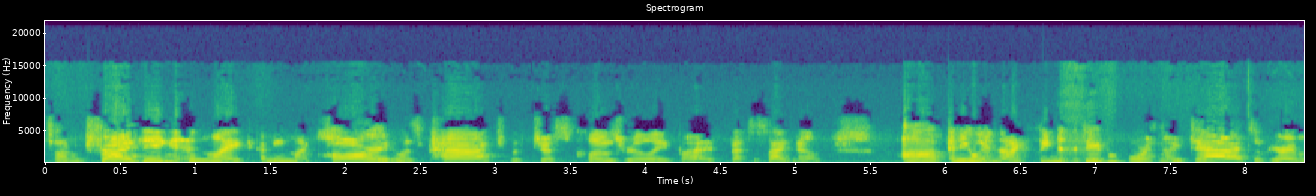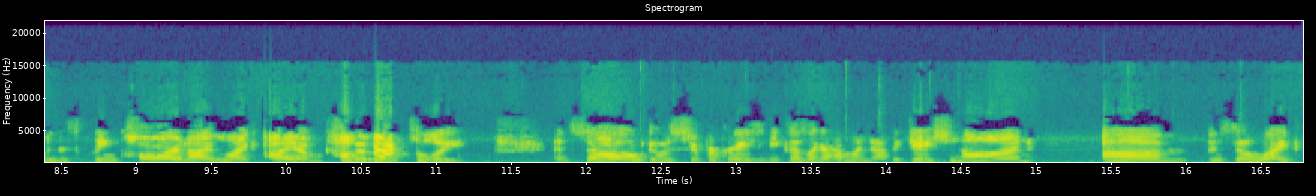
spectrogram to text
So I'm driving and like I'm in my car and it was packed with just clothes really, but that's a side note. Um, anyway, and then I cleaned it the day before with my dad. So here I'm in this clean car and I'm like, I am coming back to Lee. And so it was super crazy because like I have my navigation on. Um, and so like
